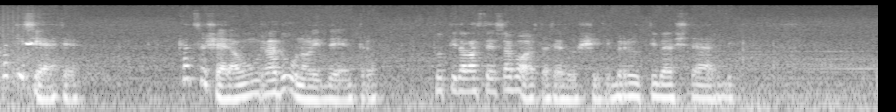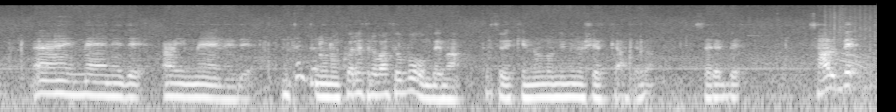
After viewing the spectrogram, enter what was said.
Quanti siete? Cazzo c'era un raduno lì dentro. Tutti dalla stessa porta siete usciti, brutti bastardi. Ai menede, ai menede. Intanto non ho ancora trovato bombe, ma forse perché non l'ho nemmeno cercate, no? Sarebbe... Salve!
